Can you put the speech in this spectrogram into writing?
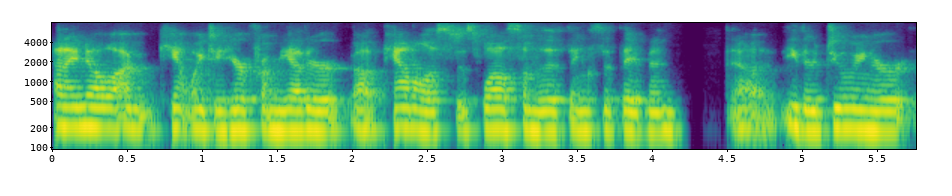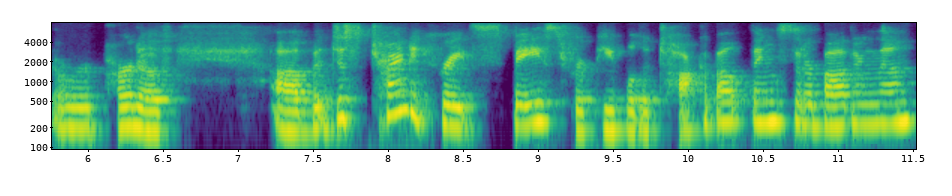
And I know I can't wait to hear from the other uh, panelists as well, some of the things that they've been uh, either doing or, or part of. Uh, but just trying to create space for people to talk about things that are bothering them.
